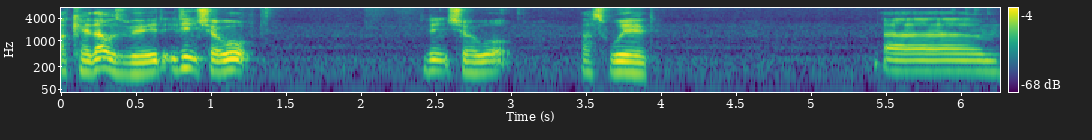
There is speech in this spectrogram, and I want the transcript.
Okay, that was weird. It didn't show up. It didn't show up. That's weird. Um,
